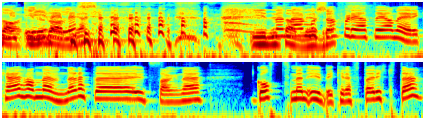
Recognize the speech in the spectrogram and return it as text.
mitt liv ellers. I ditt Men det er morsomt, fordi at Jan Erik her, han nevner dette utsagnet 'godt, men ubekrefta rykte'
